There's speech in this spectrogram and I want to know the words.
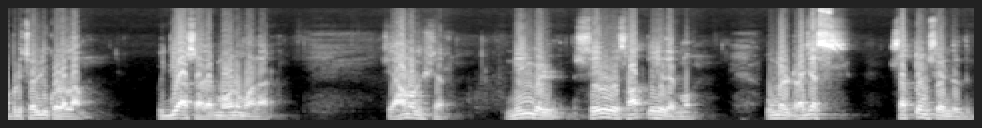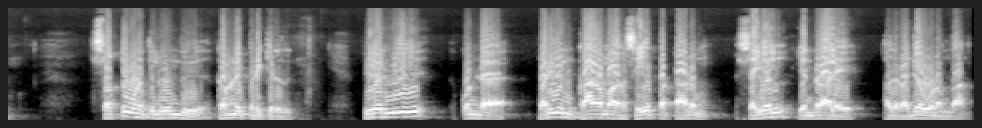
அப்படி சொல்லிக் கொள்ளலாம். வித்யாசாகர் மௌனமானார். ஸ்ரீ ராமகிருஷ்ணர் நீங்கள் செய்வது சாத்விக தர்மம். உங்கள் ரஜஸ் சத்துவம் சேர்ந்தது. சத்து குணத்திலிருந்து கருணை பிறக்கிறது. பிறர் மீது கொண்ட பரிவின் காரணமாக செய்யப்பட்டாலும் செயல் என்றாலே அது ரஜோகுணம்தான்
